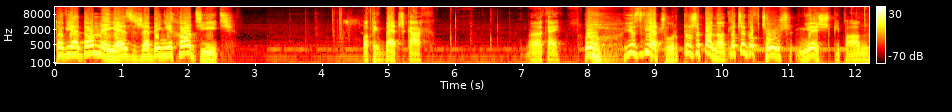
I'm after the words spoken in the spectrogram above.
to wiadome jest, żeby nie chodzić. Po tych beczkach. Okej. Okay. jest wieczór. Proszę pana, dlaczego wciąż nie śpi pan?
